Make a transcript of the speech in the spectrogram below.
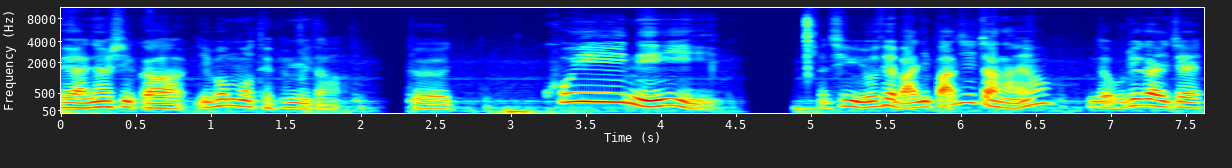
네, 안녕하십니까. 리본모 대표입니다. 그, 코인이 지금 요새 많이 빠지잖아요? 근데 우리가 이제,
